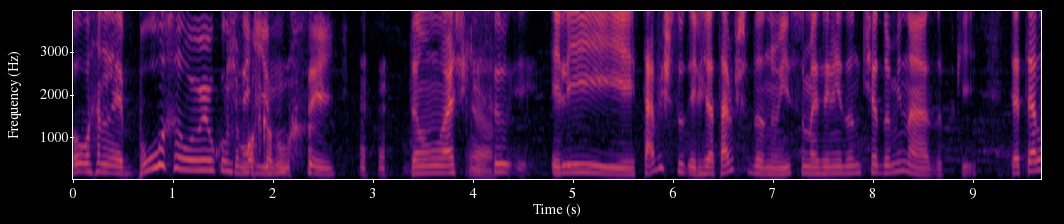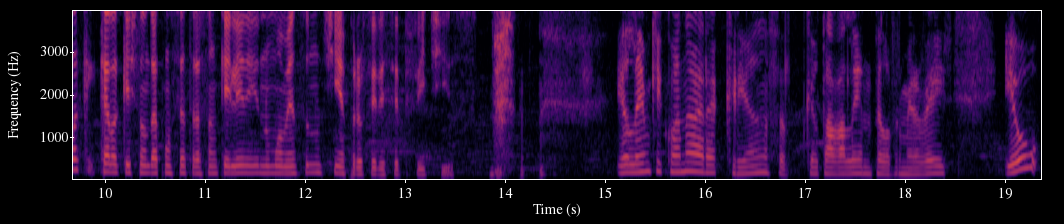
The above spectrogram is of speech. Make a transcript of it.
Ou ela é burra ou eu consegui, não burra." sei. Então acho que É. isso. Ele, tava estu, ele já estava estudando isso, mas ele ainda não tinha dominado. Porque tem até ela- aquela questão da concentração que ele no momento não tinha pra oferecer pro feitiço. Eu lembro que quando eu era criança, que eu tava lendo pela primeira vez, eu,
